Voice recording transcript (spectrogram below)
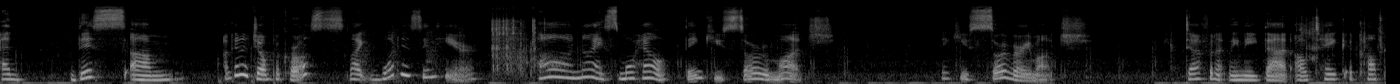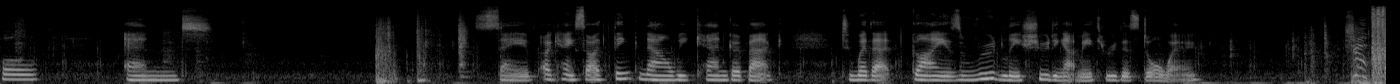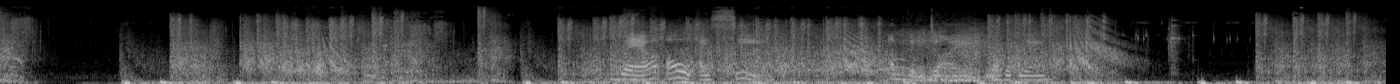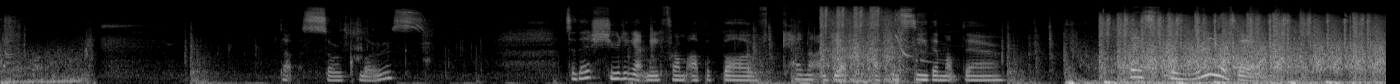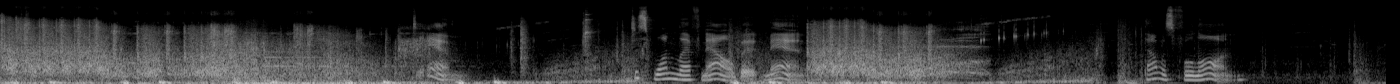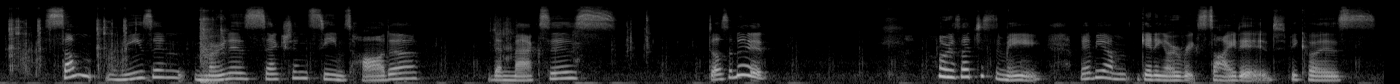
And this, um, I'm gonna jump across. Like, what is in here? Oh, nice, more health. Thank you so much. Thank you so very much. We definitely need that. I'll take a couple and save. Okay, so I think now we can go back to where that guy is rudely shooting at me through this doorway. Shoot. Where? Oh, I see. I'm gonna die, probably. That was so close. So they're shooting at me from up above. Can I? Yep, I can see them up there. There's three of them. Damn. Just one left now, but man. That was full on. Some reason Mona's section seems harder than Max's. Doesn't it? Or is that just me? Maybe I'm getting overexcited because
